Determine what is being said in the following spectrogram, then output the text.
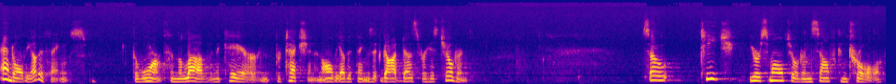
and all the other things the warmth and the love and the care and the protection and all the other things that God does for his children. So teach your small children self control.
